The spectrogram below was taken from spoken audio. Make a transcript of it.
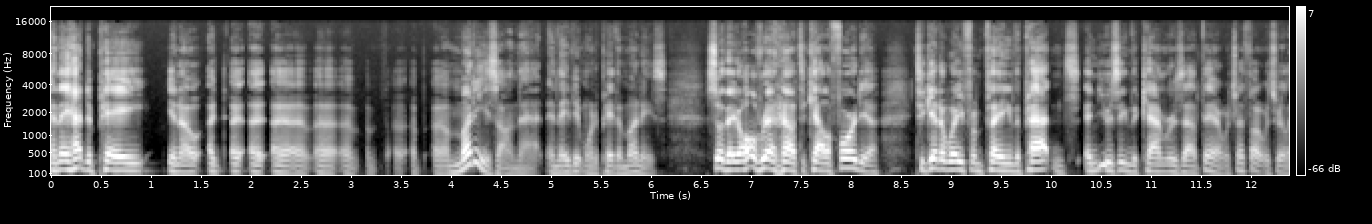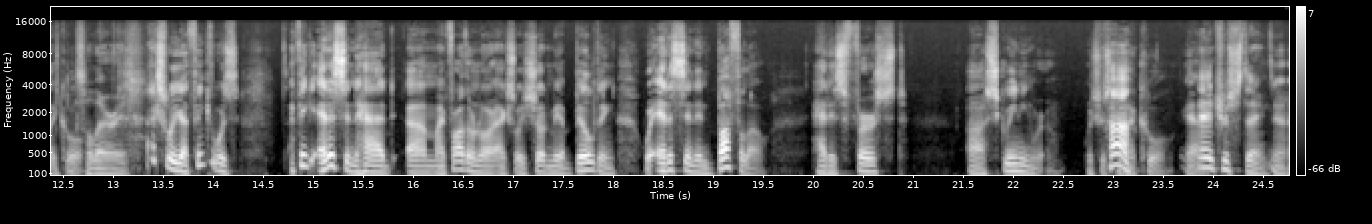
and they had to pay, you know, a, a, a, monies on that, and they didn't want to pay the monies, so they all ran out to California to get away from paying the patents and using the cameras out there, which I thought was really cool. It's hilarious. Actually, I think it was, I think Edison had. Um, my father-in-law actually showed me a building where Edison in Buffalo had his first uh, screening room, which was Huh. kind of cool. Yeah. Interesting. Yeah.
